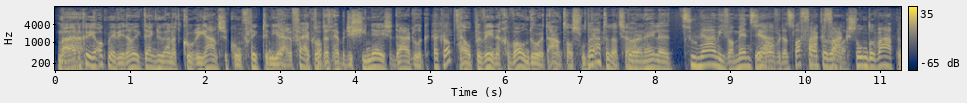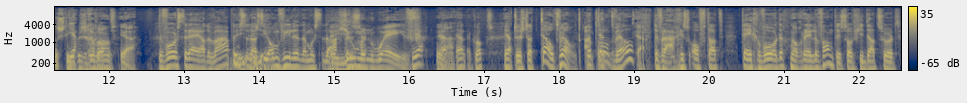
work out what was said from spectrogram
Maar daar kun je ook mee winnen. Want ik denk nu aan het Koreaanse conflict in de jaren 50. klopt. Dat hebben de Chinezen duidelijk helpen winnen. Gewoon door het aantal soldaten dat ze door een hele tsunami van mensen Ja, over dat slagveld vaak, vaak zonder wapens. Die Ja, hebben ze gewoon. Ja. De voorste rij hadden wapens, en als die omvielen, dan moesten de achterste... human wave. Ja, ja. ja, dat klopt. Ja. Dus dat telt wel. Dat telt wel. Ja. De vraag is of dat tegenwoordig nog relevant is. Of je dat soort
